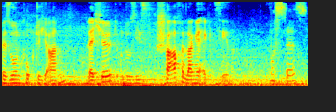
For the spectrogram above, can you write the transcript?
Person guckt dich an, lächelt und du siehst scharfe, lange Eckzähne. Was ist das?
